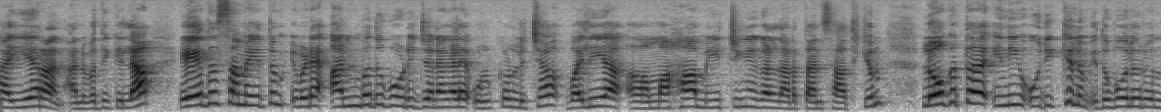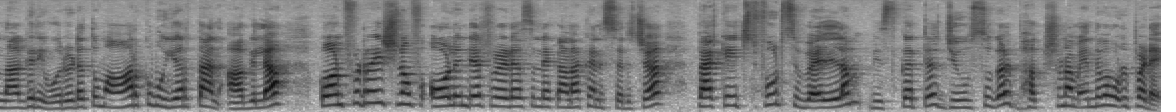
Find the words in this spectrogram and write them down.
കയ്യേറാൻ അനുവദിക്കില്ല. ഏത് സമയത്തും ഇവിടെ അൻപത് കോടി ജനങ്ങളെ ഉൾക്കൊള്ളിച്ച് വലിയ മഹാ മീറ്റിംഗുകൾ നടത്താൻ സാധിക്കും. ലോകത്ത് ഇനി ഒരിക്കലും ഇതുപോലൊരു നഗരി ഒരിടത്തും ആർക്കും ഉയർത്താൻ ആകില്ല. കോൺഫെഡറേഷൻ ഓഫ് ഓൾ ഇന്ത്യ ട്രേഡേഴ്സിന്റെ കണക്കനുസരിച്ച് പാക്കേജ്ഡ് ഫുഡ്സ് വെള്ളം ബിസ്ക്കറ്റ് ജ്യൂസുകൾ ഭക്ഷണം എന്നിവ ഉൾപ്പെടെ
